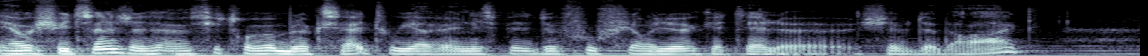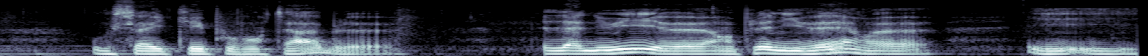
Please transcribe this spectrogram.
Et à Auschwitz, hein, je me suis trouvé au bloc 7 où il y avait une espèce de fou furieux qui était le chef de baraque, où ça a été épouvantable. La nuit, euh, en plein hiver, euh, il,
